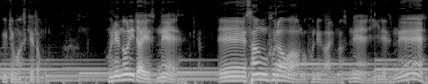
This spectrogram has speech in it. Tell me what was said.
言ってますけども。船乗りたいですね。えー、サンフラワーの船がありますね。いいですね。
